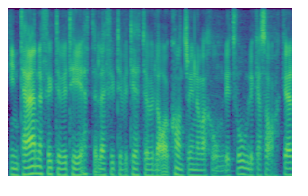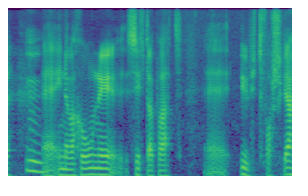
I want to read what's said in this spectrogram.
intern effektivitet eller effektivitet överlag kontra innovation, det är två olika saker. Mm. Eh, innovation syftar på att eh, utforska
